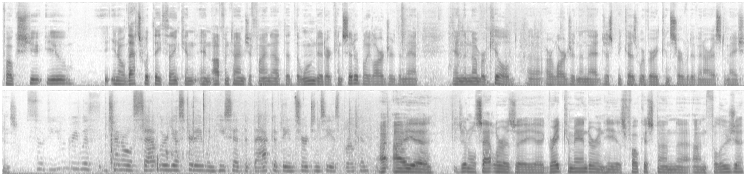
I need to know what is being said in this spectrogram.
folks, you you you know that's what they think, and and oftentimes you find out that the wounded are considerably larger than that, and the number killed uh, are larger than that, just because we're very conservative in our estimations. So do you agree with General Sattler yesterday when he said the back of the insurgency is broken? I. I uh, General Sattler is a, a, great commander, and he is focused on uh, on Fallujah,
